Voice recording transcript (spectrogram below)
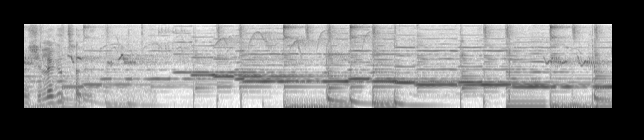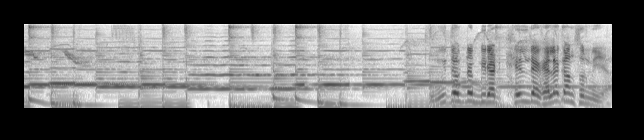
বেশি লেগেছে? তুমি তো একটা বিরাট খেল দেখালে কাঞ্চন মিয়া।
